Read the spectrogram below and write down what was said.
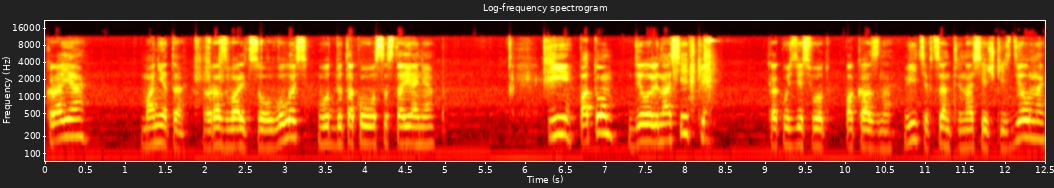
края монета развальцовывалась вот до такого состояния. И потом делали насечки, как вот здесь вот показано. Видите, в центре насечки сделаны,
